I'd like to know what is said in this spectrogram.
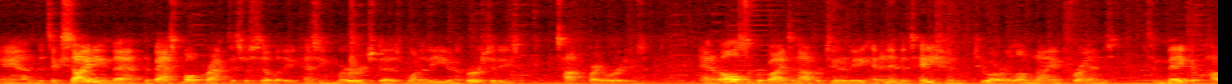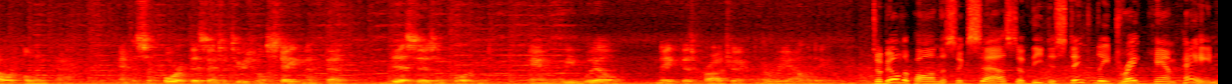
And it's exciting that the basketball practice facility has emerged as one of the university's top priorities. And it also provides an opportunity and an invitation to our alumni and friends to make a powerful impact and to support this institutional statement that this is important and we will make this project a reality. To build upon the success of the Distinctly Drake campaign,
